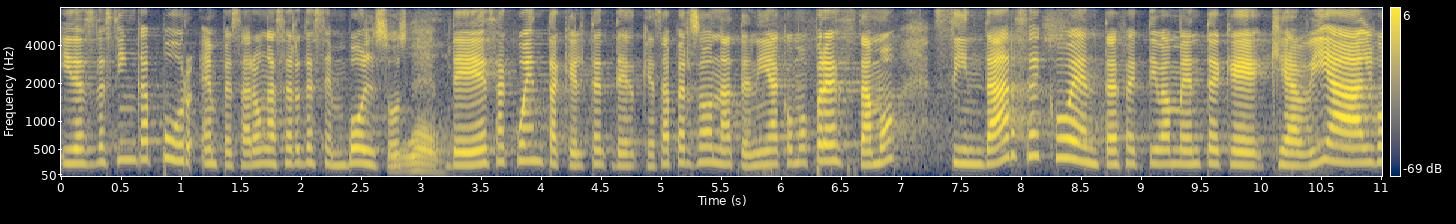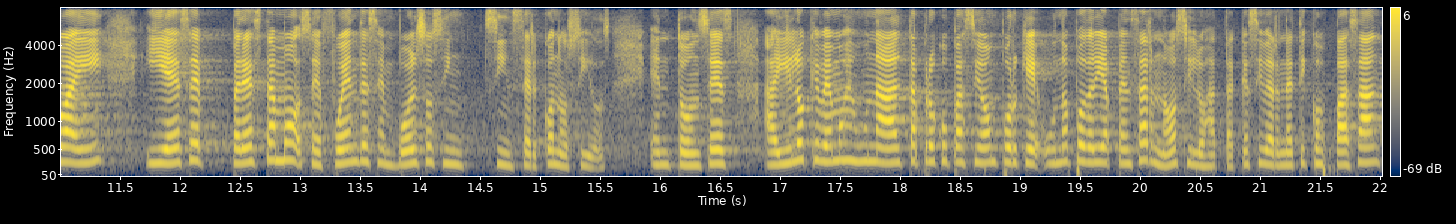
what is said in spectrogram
y desde Singapur empezaron a hacer desembolsos Wow. de esa cuenta que, él te- de- que esa persona tenía como préstamo sin darse cuenta efectivamente que, que había algo ahí y ese préstamo se fue en desembolso sin, sin ser conocidos. Entonces, ahí lo que vemos es una alta preocupación porque uno podría pensar, no, si los ataques cibernéticos pasan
